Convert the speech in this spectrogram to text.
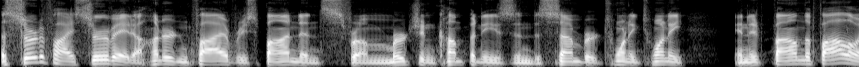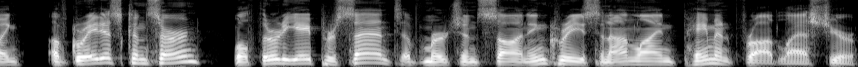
Accertify surveyed 105 respondents from merchant companies in December 2020, and it found the following Of greatest concern? Well, 38% of merchants saw an increase in online payment fraud last year,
